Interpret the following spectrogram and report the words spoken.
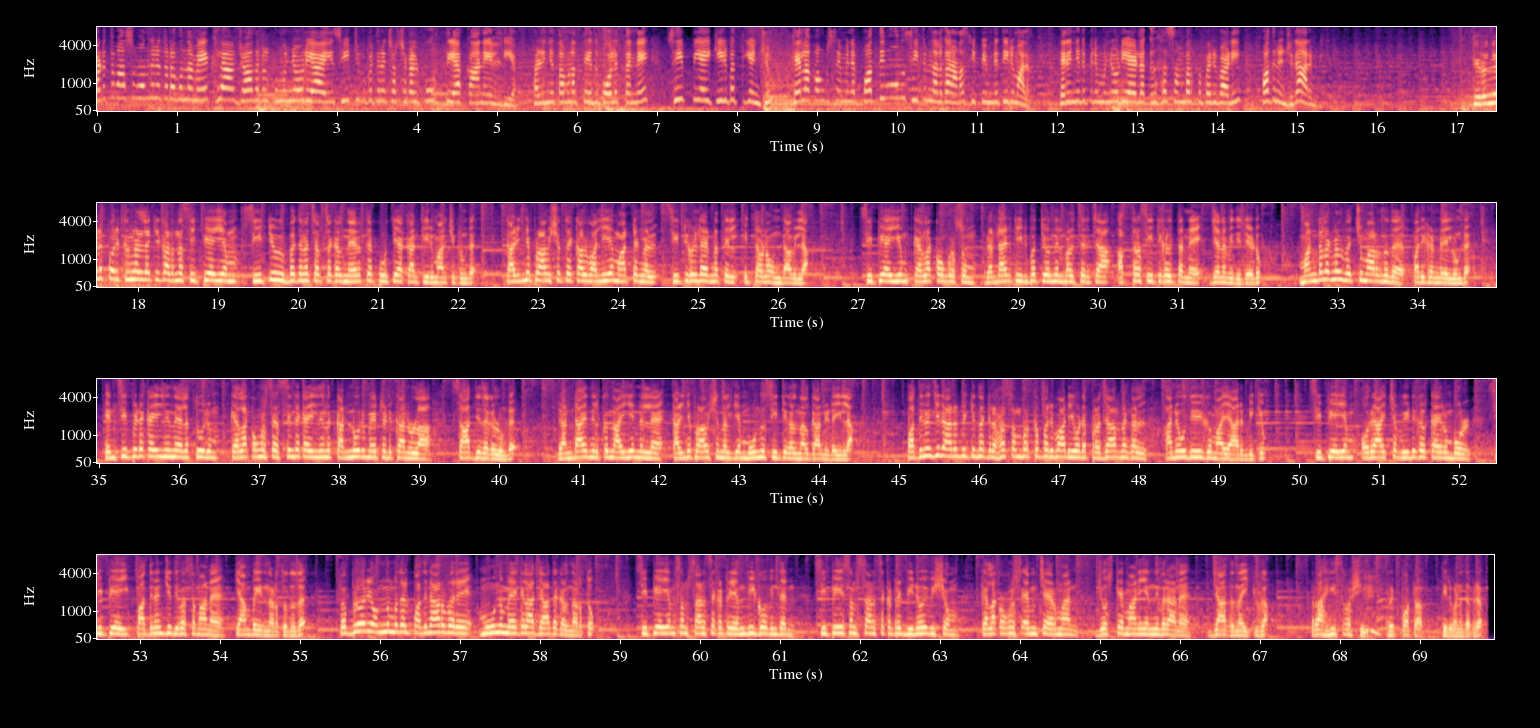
അടുത്ത മാസം ഒന്നിന് തുടങ്ങുന്ന മേഖലാ ജാഥകൾക്ക് മുന്നോടിയായി സീറ്റ് വിഭജന ചർച്ചകൾ പൂർത്തിയാക്കാൻ എൽ ഡി എഫ്. കഴിഞ്ഞ തവണത്തേതുപോലെ തന്നെ സി പി ഐക്ക് ഇരുപത്തിയഞ്ചും കേരള കോൺഗ്രസ് എമ്മിന് പതിമൂന്ന് സീറ്റും നൽകാനാണ് സി പി എമ്മിന്റെ തീരുമാനം. തെരഞ്ഞെടുപ്പിന് മുന്നോടിയായുള്ള ഗൃഹസമ്പർക്ക പരിപാടി പതിനഞ്ചിന് ആരംഭിക്കും. തിരഞ്ഞെടുപ്പ് ഒരുക്കങ്ങളിലേക്ക് കടന്ന C P I M seat വിഭജന ചർച്ചകൾ നേരത്തെ പൂർത്തിയാക്കാൻ തീരുമാനിച്ചിട്ടുണ്ട്. കഴിഞ്ഞ പ്രാവശ്യത്തേക്കാൾ വലിയ മാറ്റങ്ങൾ സീറ്റുകളുടെ എണ്ണത്തിൽ ഇത്തവണ ഉണ്ടാവില്ല. സി പി ഐയും കേരള കോൺഗ്രസും രണ്ടായിരത്തി ഇരുപത്തിയൊന്നിൽ മത്സരിച്ച അത്ര സീറ്റുകൾ തന്നെ ജനവിധി തേടും. മണ്ഡലങ്ങൾ വെച്ചുമാറുന്നത് പരിഗണനയിലുണ്ട്. എൻ സി പിയുടെ കയ്യിൽ നിന്ന് എലത്തൂരും കേരള കോൺഗ്രസ് എസിന്റെ കയ്യിൽ നിന്ന് കണ്ണൂരും ഏറ്റെടുക്കാനുള്ള സാധ്യതകളുണ്ട്. രണ്ടായി നിൽക്കുന്ന ഐ എൻ എല്ലിന് കഴിഞ്ഞ പ്രാവശ്യം നൽകിയ മൂന്ന് സീറ്റുകൾ നൽകാനിടയില്ല. പതിനഞ്ചിന് ആരംഭിക്കുന്ന ഗ്രഹസമ്പർക്ക പരിപാടിയോടെ പ്രചാരണങ്ങൾ അനൗദ്യോഗികമായി ആരംഭിക്കും. സി പി ഐ എം ഒരാഴ്ച വീടുകൾ കയറുമ്പോൾ സി പി ഐ പതിനഞ്ച് ദിവസമാണ് ക്യാമ്പയിൻ നടത്തുന്നത്. ഫെബ്രുവരി ഒന്ന് മുതൽ പതിനാറ് വരെ മൂന്ന് മേഖലാ ജാഥകൾ നടത്തും. സി പി ഐ എം സംസ്ഥാന secretary M V Govindan C P I സംസ്ഥാന secretary Binoy Viswam Kerala Congress M chairman Jose K Mani എന്നിവരാണ് ജാഥ നയിക്കുക. റഹീസ് റഷീദ് റിപ്പോർട്ടർ തിരുവനന്തപുരം.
